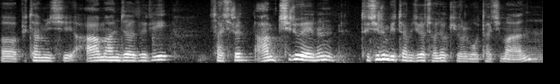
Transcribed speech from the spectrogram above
어, 비타민 C 암 환자들이 사실은 암 치료에는 드시는 비타민 C가 전혀 기여를 못 하지만 음,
